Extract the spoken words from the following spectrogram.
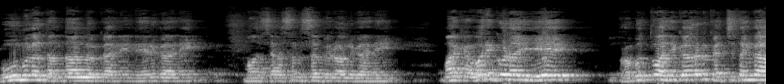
భూముల దందాల్లో కానీ నేను కానీ మా శాసనసభ్యురాలు కానీ మాకెవరికి కూడా ఏ ప్రభుత్వ అధికారులు ఖచ్చితంగా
